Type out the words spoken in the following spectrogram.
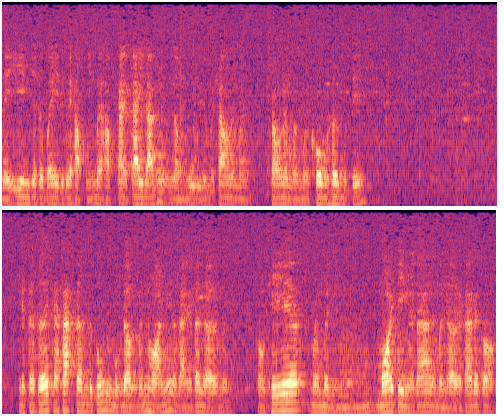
để yên cho tụi bay tụi bay học những bài học cay cay đắng ngầm mùi để mà sau này mà, sau này mà mà khôn hơn một tí người ta tới cá phát tâm tôi cúng mình một đồng mình hỏi nhất là tại người ta nợ mình. Còn khi mà mình moi tiền người ta là mình nợ người ta đó con.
